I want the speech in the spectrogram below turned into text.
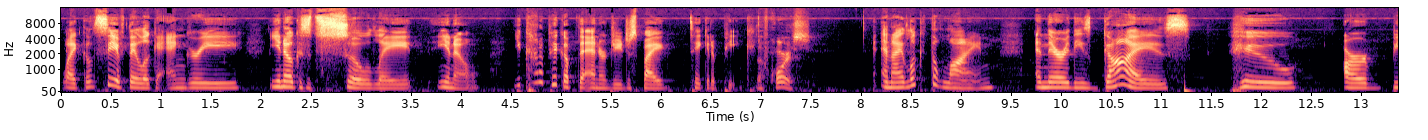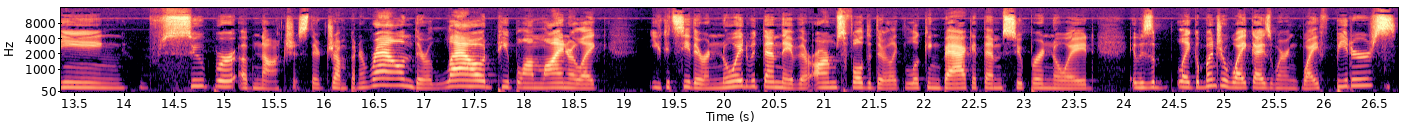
like, let's see if they look angry. You know, because it's so late. You know, you kind of pick up the energy just by taking a peek Of course. and I look at the line, and there are these guys who are being super obnoxious. They're jumping around, they're loud. People online are like, you could see they're annoyed with them. They have their arms folded. They're like looking back at them, super annoyed. It was a, like a bunch of white guys wearing wife beaters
